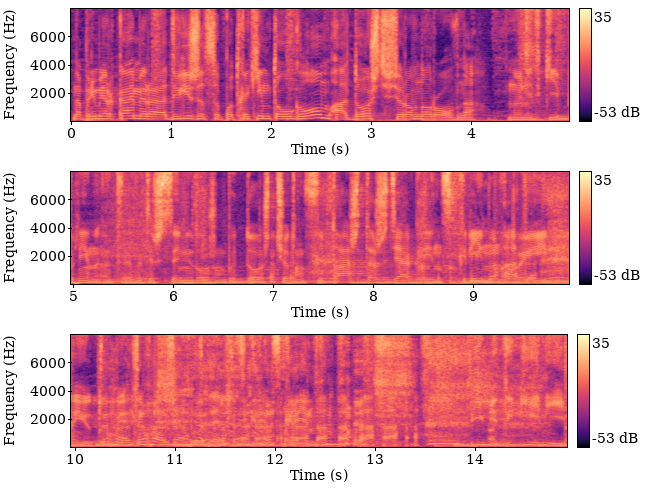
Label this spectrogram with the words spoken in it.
например, камера движется под каким-то углом, а дождь все равно ровно. Ну, они такие, блин, это, в этой же сцене должен быть дождь. Что там, футаж дождя, гринскрин, Да, рейн на ютубе. Да, да, гринскрин. Билли, ты гений.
